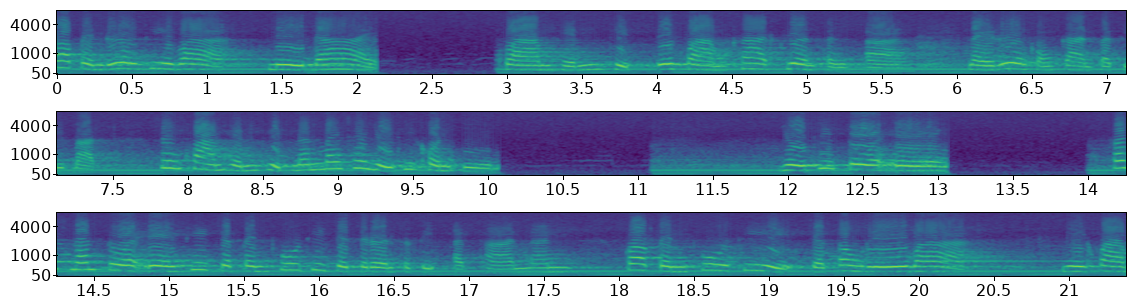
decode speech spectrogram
ก็เป็นเรื่องที่ว่ามีได้ ความเห็นผิดด้วยความคลาดเคลื่อนต่างๆ ในเรื่องของการปฏิบัติ ซึ่งความเห็นผิดนั้นไม่ใช่อยู่ที่คนอื่น อยู่ที่ตัวเอง เพราะฉะนั้นตัวเองที่จะเป็นผู้ที่จะเจริญสติปัฏฐานนั้น ก็เป็นผู้ที่จะต้องรู้ว่ามีความ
